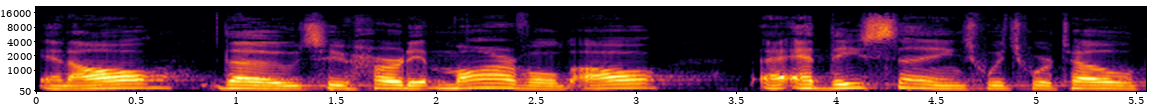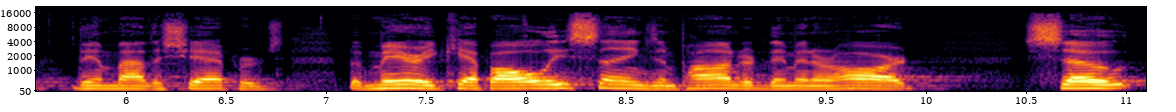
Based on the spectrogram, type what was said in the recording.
And all those who heard it marveled all uh, at these things which were told them by the shepherds. But Mary kept all these things and pondered them in her heart. So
